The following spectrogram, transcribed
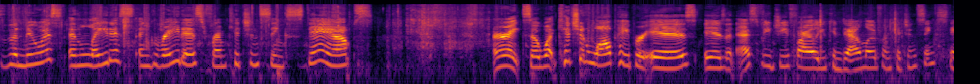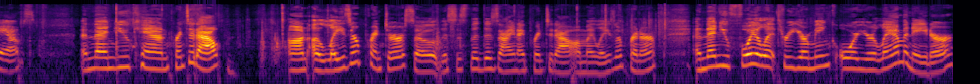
the newest and latest and greatest from Kitchen Sink Stamps. All right, so what kitchen wallpaper is, is an SVG file you can download from Kitchen Sink Stamps. And then you can print it out on a laser printer. So this is the design I printed out on my laser printer. And then you foil it through your MINC or your laminator.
